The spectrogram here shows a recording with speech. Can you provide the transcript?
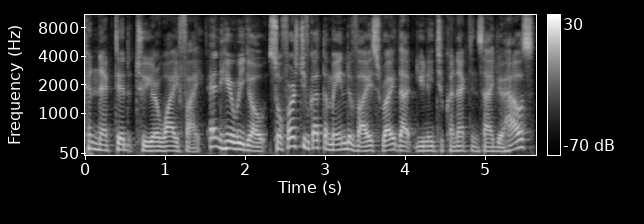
connected to your Wi-Fi. And here we go. So first you've got the main device, right, that you need to connect inside your house.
